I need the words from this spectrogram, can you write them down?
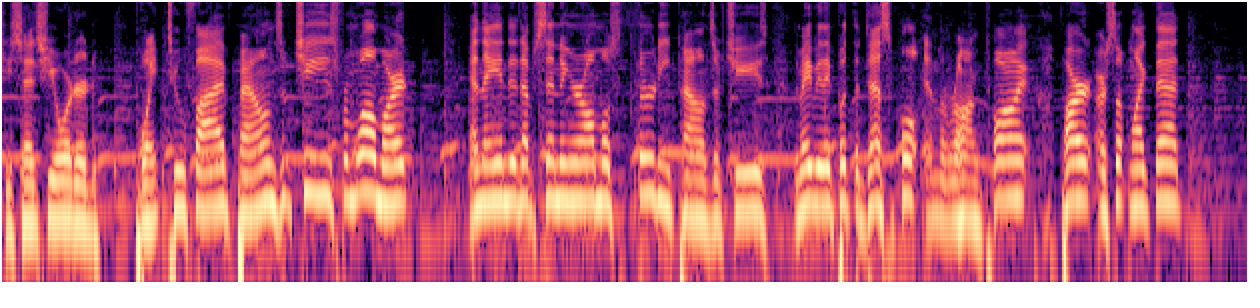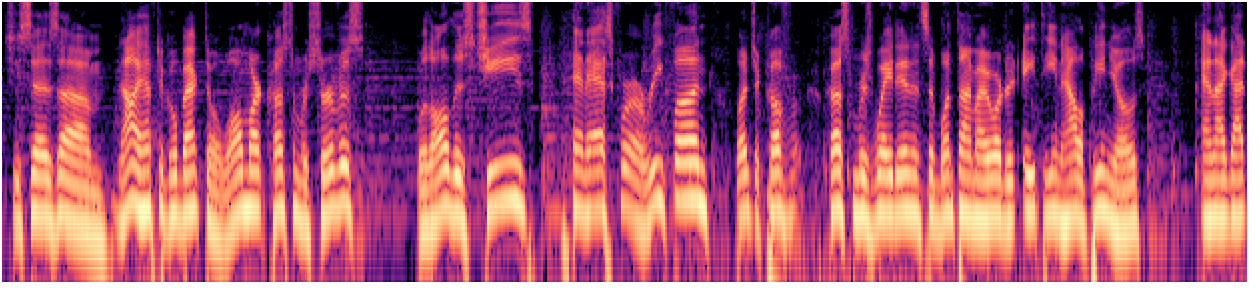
She said she ordered 0.25 pounds of cheese from Walmart, and they ended up sending her almost 30 pounds of cheese. Maybe they put the decimal in the wrong point, part or something like that. She says, um, now I have to go back to Walmart customer service with all this cheese and ask for a refund. bunch of cu- customers weighed in and said one time I ordered 18 jalapenos and I got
